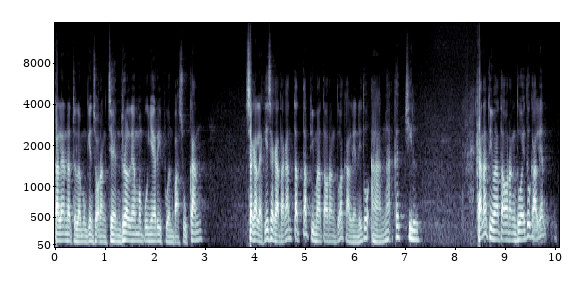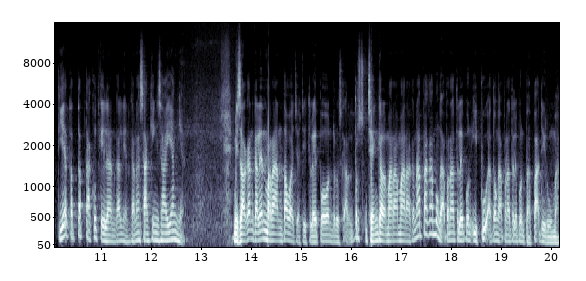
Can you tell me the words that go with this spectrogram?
kalian adalah mungkin seorang jenderal yang mempunyai ribuan pasukan. Sekali lagi saya katakan, tetap di mata orang tua kalian itu anak kecil. Karena di mata orang tua itu kalian, dia tetap takut kehilangan kalian karena saking sayangnya. Misalkan kalian merantau aja di telepon terus kalian terus jengkel marah-marah. Kenapa kamu nggak pernah telepon ibu atau nggak pernah telepon bapak di rumah?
